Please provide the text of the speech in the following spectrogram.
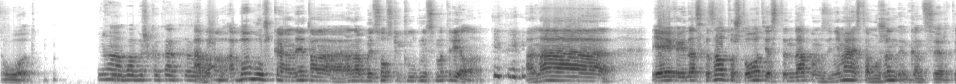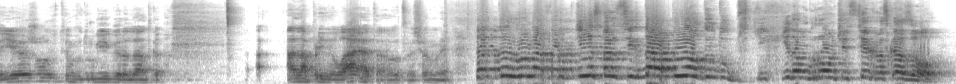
Вот. Ну, а бабушка как... э, А, баб- а бабушка, это, она бойцовский клуб не смотрела. Она... Я ей когда сказал, то, что вот я стендапом занимаюсь, там уже на концерты, езжу там, в другие города, она такая... Она приняла это, вот о чем я. Да ты у нас артистом всегда был, ты тут стихи там громче всех рассказывал.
